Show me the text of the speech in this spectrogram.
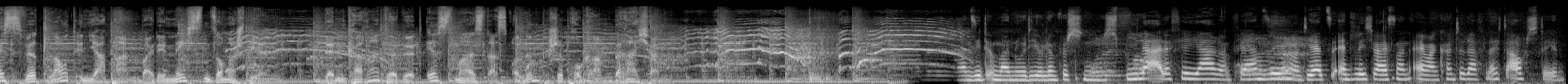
Es wird laut in Japan bei den nächsten Sommerspielen. Denn Karate wird erstmals das olympische Programm bereichern. Man sieht immer nur die Olympischen Spiele alle vier Jahre im Fernsehen und jetzt endlich weiß man, ey, man könnte da vielleicht auch stehen.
